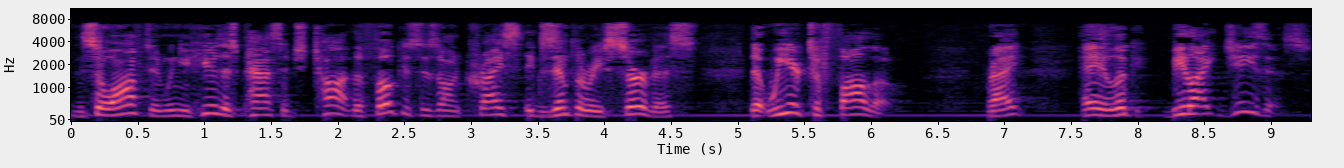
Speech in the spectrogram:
And so often, when you hear this passage taught, the focus is on Christ's exemplary service that we are to follow. Right? Hey, look, be like Jesus.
